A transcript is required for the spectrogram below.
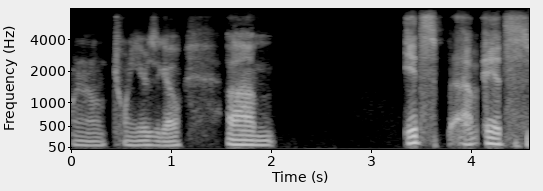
i don't know 20 years ago um, it's uh, it's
